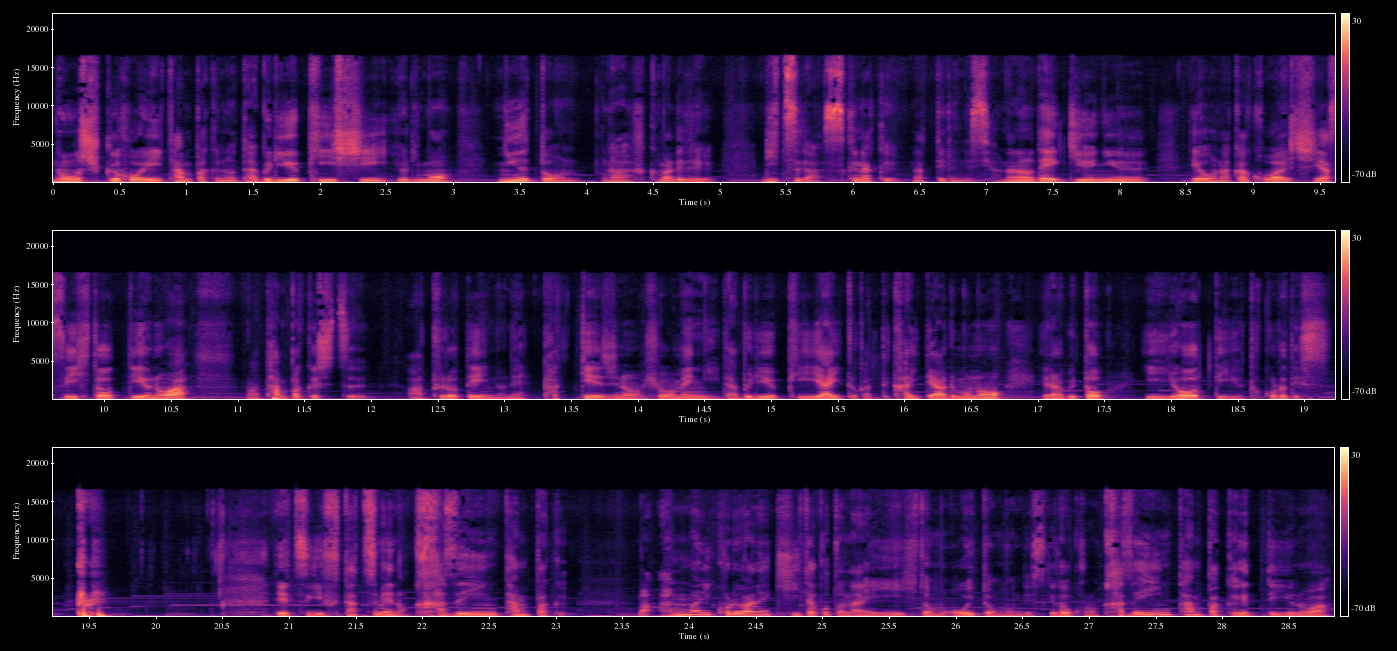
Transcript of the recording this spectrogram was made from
濃縮ホエイタンパクの WPC よりも乳糖が含まれる率が少なくなってるんですよ。なので牛乳でお腹壊しやすい人っていうのは、まあ、タンパク質あプロテインのねパッケージの表面に WPI とかって書いてあるものを選ぶといいよっていうところです。で次2つ目のカゼインタンパク。まあ、あんまりこれはね聞いたことない人も多いと思うんですけどこのカゼインタンパクっていうのは、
